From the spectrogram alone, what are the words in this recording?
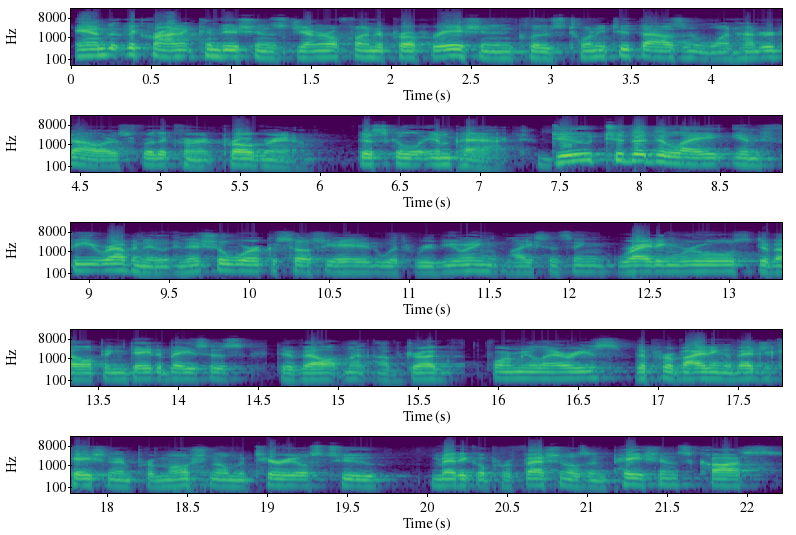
And the chronic conditions general fund appropriation includes $22,100 for the current program. Fiscal impact. Due to the delay in fee revenue, initial work associated with reviewing licensing, writing rules, developing databases, development of drug formularies, the providing of education and promotional materials to medical professionals and patients, costs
